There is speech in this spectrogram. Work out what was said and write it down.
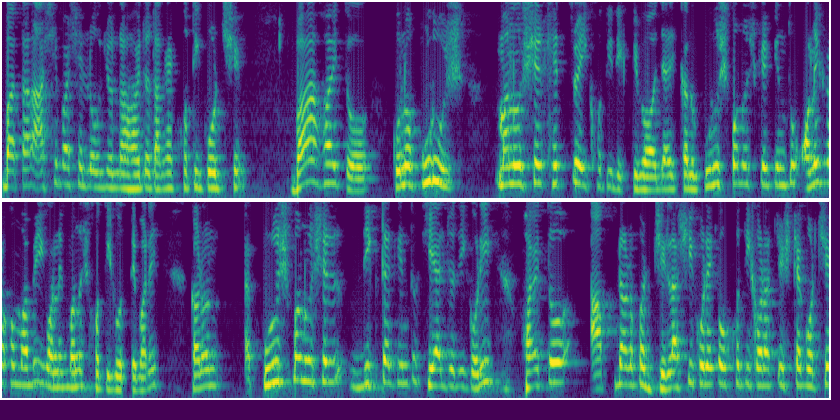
বা তার আশেপাশের লোকজনরা হয়তো তাকে ক্ষতি করছে বা হয়তো কোনো পুরুষ মানুষের ক্ষেত্রে এই ক্ষতি দেখতে পাওয়া যায়। কারণ পুরুষ মানুষকে কিন্তু অনেক রকমভাবেই অনেক মানুষ ক্ষতি করতে পারে। কারণ পুরুষ মানুষের দিকটা কিন্তু খেয়াল যদি করি, হয়তো আপনার উপর জেলাসি করে কেউ ক্ষতি করার চেষ্টা করছে।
